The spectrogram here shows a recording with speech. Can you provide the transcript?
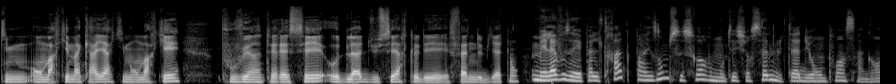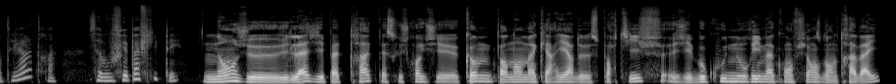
qui ont marqué ma carrière, qui m'ont marqué, pouvait intéresser au-delà du cercle des fans de biathlon. Mais là, vous n'avez pas le trac, par exemple, ce soir, vous montez sur scène, le théâtre du Rond-Point, c'est un grand théâtre. Ça vous fait pas flipper? Non, je, là, j'ai pas de trac parce que je crois que j'ai, comme pendant ma carrière de sportif, j'ai beaucoup nourri ma confiance dans le travail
